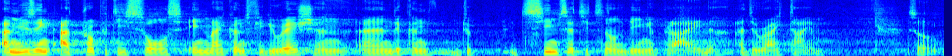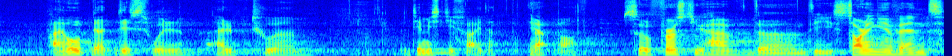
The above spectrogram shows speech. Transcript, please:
I'm using add property source in my configuration, and the con the, it seems that it's not being applied at the right time. So I hope that this will help to um, demystify that, Yeah. that part. So first you have the, the starting event.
